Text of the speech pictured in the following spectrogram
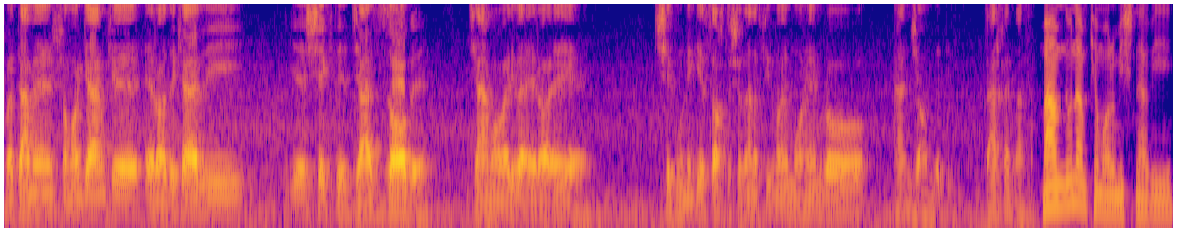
و دم شما گرم که اراده کردی یه شکل جذاب جمعآوری و ارائه چگونگی ساخته شدن فیلم های مهم رو انجام بدی در خدمت ممنونم که ما رو میشنوی.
